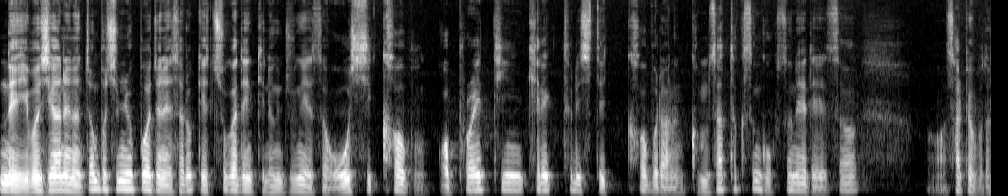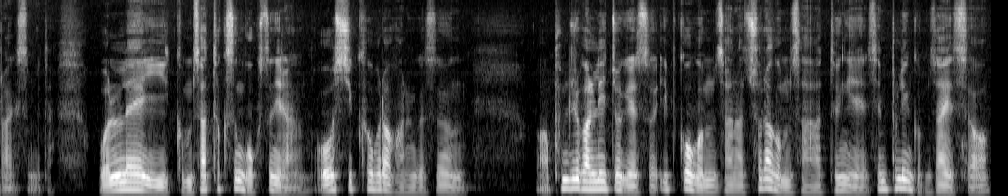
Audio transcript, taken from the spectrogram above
네, 이번 시간에는 점프 16 버전에 새롭게 추가된 기능 중에서 OC 커브, Operating Characteristic Curve라는 검사 특성 곡선에 대해서 어, 살펴보도록 하겠습니다. 원래 이 검사 특성 곡선이라는 OC 커브라고 하는 것은 어, 품질 관리 쪽에서 입고 검사나 출하 검사 등의 샘플링 검사에서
